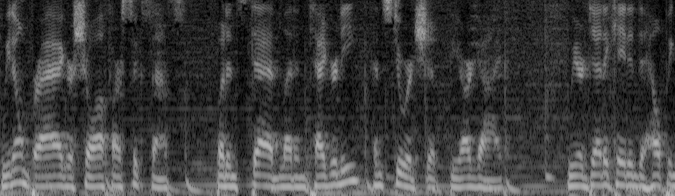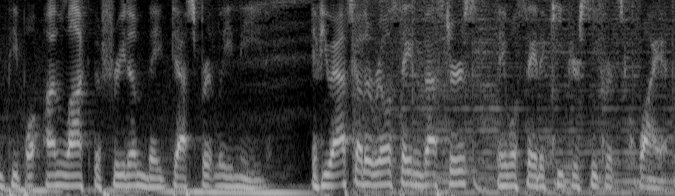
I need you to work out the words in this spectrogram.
We don't brag or show off our success, but instead let integrity and stewardship be our guide. We are dedicated to helping people unlock the freedom they desperately need. If you ask other real estate investors, they will say to keep your secrets quiet.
